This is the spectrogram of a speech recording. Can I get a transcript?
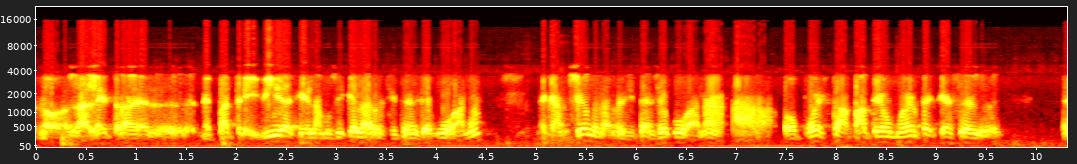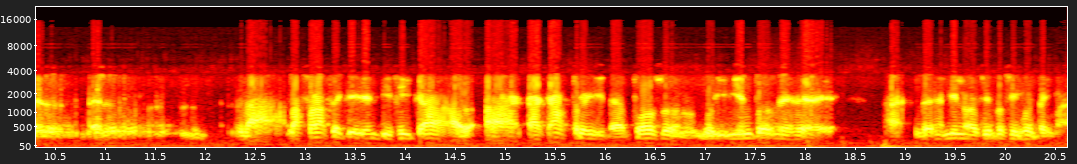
los la letra del, de Patria y Vida, que es la música de la resistencia cubana, la canción de la resistencia cubana, a, opuesta a Patria o Muerte, que es el, la, la, frase que identifica a, a, Castro y a todos sus movimientos desde desde 1959.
